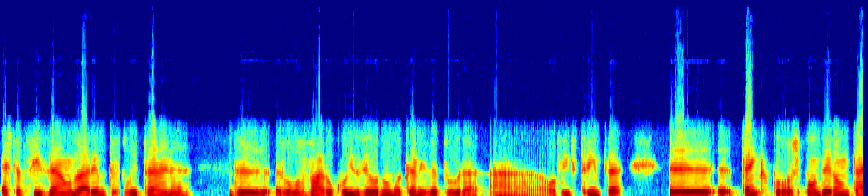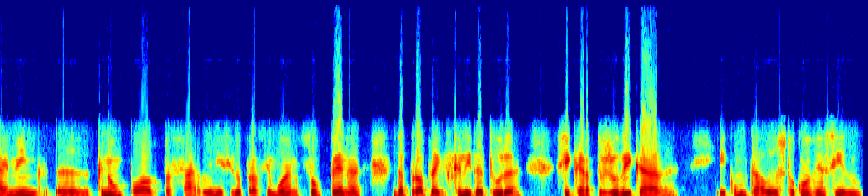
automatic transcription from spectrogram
esta decisão da área metropolitana de levar o Coliseu numa candidatura ao 2030 Uh, tem que corresponder a um timing uh, que não pode passar do início do próximo ano, sob pena da própria candidatura ficar prejudicada. E, como tal, eu estou convencido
